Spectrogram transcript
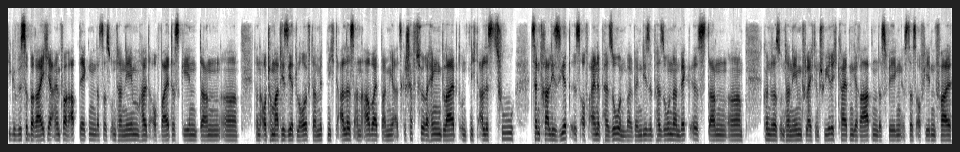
die gewisse Bereiche einfach abdecken, dass das Unternehmen halt auch weitestgehend dann, äh, dann automatisiert läuft, damit nicht alles an Arbeit bei mir als Geschäftsführer hängen bleibt und nicht alles zu zentralisiert ist auf eine Person, weil wenn diese Person dann weg ist, dann äh, könnte das Unternehmen vielleicht in Schwierigkeiten geraten. Deswegen ist das auf jeden Fall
